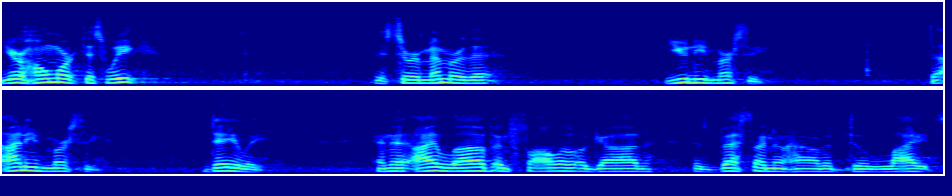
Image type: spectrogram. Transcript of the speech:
your homework this week is to remember that you need mercy, that I need mercy daily and that I love and follow a God as best I know how that delights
